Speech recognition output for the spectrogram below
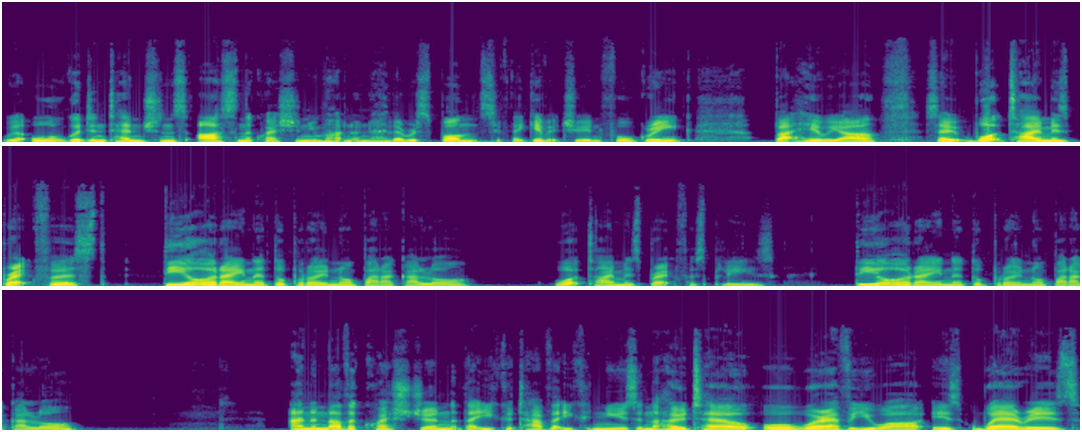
We're all good intentions asking the question. You might not know the response if they give it to you in full Greek, but here we are. So, what time is breakfast? Τι ώρα είναι το πρωινό παρακαλώ? What time is breakfast, please? Τι ώρα είναι το πρωινό παρακαλώ? And another question that you could have that you can use in the hotel or wherever you are is where is,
